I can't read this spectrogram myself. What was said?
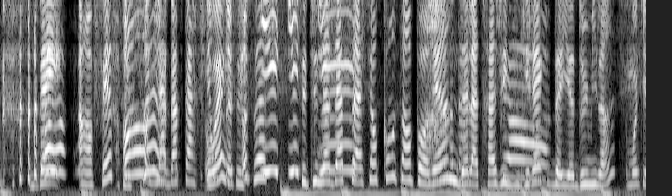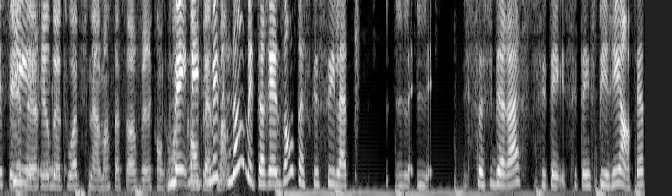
Ben, en fait, c'est Oh, ça. l'adaptation. Ouais, ça. c'est ça. C'est une adaptation contemporaine de la tragédie grecque d'il y a 2000 ans. Moi qui essayais Qui est- de rire de toi, puis finalement, ça servirait contre moi Mais, mais, mais complètement. non, mais t'as raison parce que c'est la, le- le- Sophie Deras s'est in- s'est inspirée en fait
